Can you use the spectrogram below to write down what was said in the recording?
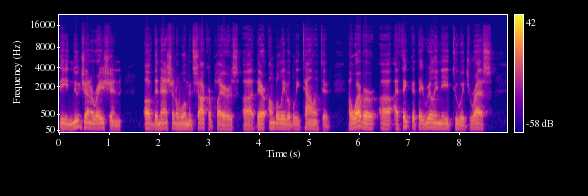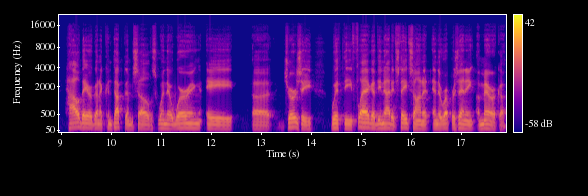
the new generation of the national women's soccer players, uh, they're unbelievably talented. However, uh, I think that they really need to address how they are going to conduct themselves when they're wearing a uh, jersey with the flag of the United States on it and they're representing America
